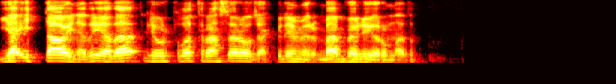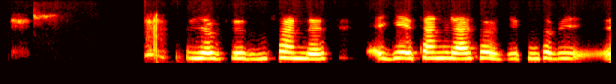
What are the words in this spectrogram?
Ya iddia oynadı ya da Liverpool'a transfer olacak bilemiyorum. Ben böyle yorumladım. Yok dedim sen de. Ege sen neler söyleyeceksin tabii e,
